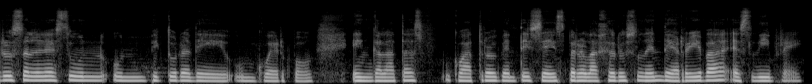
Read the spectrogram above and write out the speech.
Jerusalén es un, un, pintura de un cuerpo. En Galatas 4:26, pero la Jerusalén de arriba es libre,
